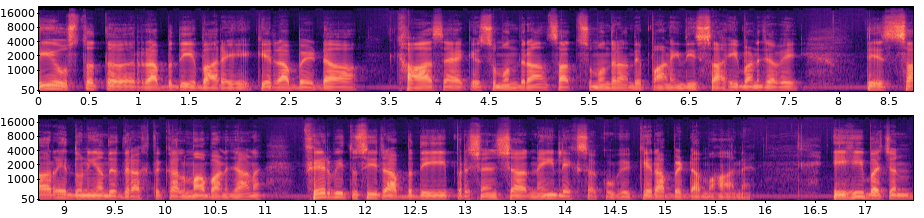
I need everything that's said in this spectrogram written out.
ਇਹ ਉਸਤਤ ਰੱਬ ਦੇ ਬਾਰੇ ਕਿ ਰੱਬ ਐਡਾ ਖਾਸ ਹੈ ਕਿ ਸਮੁੰਦਰਾਂ, ਸੱਤ ਸਮੁੰਦਰਾਂ ਦੇ ਪਾਣੀ ਦੀ ਸਾਹੀ ਬਣ ਜਾਵੇ ਤੇ ਸਾਰੇ ਦੁਨੀਆ ਦੇ ਦਰਖਤ ਕਲਮਾਂ ਬਣ ਜਾਣ, ਫਿਰ ਵੀ ਤੁਸੀਂ ਰੱਬ ਦੀ ਪ੍ਰਸ਼ੰਸਾ ਨਹੀਂ ਲਿਖ ਸਕੋਗੇ ਕਿ ਰੱਬ ਐਡਾ ਮਹਾਨ ਹੈ। ਇਹੀ ਬਚਨ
